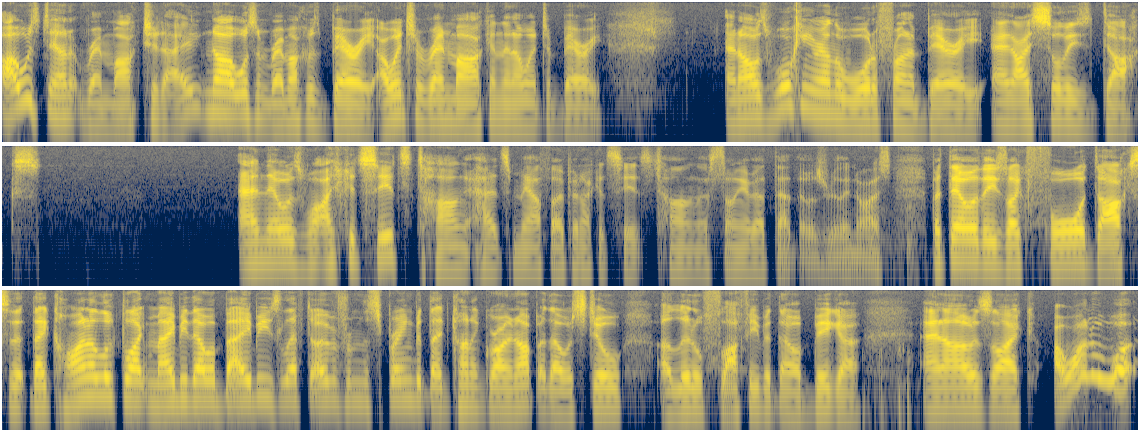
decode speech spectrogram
I was down at Renmark today. No, it wasn't Renmark, it was Berri. I went to Renmark and then I went to Berri. And I was walking around the waterfront of Berri and I saw these ducks and there was one I could see its tongue. It had its mouth open. I could see its tongue. There's something about that that was really nice. But there were these like four ducks that they kind of looked like maybe they were babies left over from the spring, but they'd kind of grown up, but they were still a little fluffy, but they were bigger. And I was like, I wonder what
